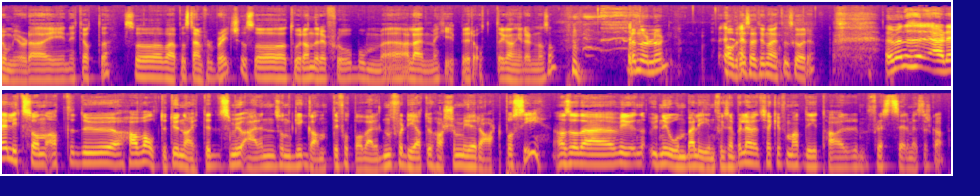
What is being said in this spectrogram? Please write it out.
romjula i 98. Så var jeg på Stamford Bridge, og så Tor André Flo bomme aleine med keeper åtte ganger eller noe sånt. Ble 0-0. Aldri sett United score. Eh, Men er det litt sånn at du har valgt ut United, som jo er en sånn gigant i fotballverden, fordi at du har så mye rart på å si? Altså det er Union Berlin, eksempel. Jeg vet ikke for meg at de tar flest seriemesterskap.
